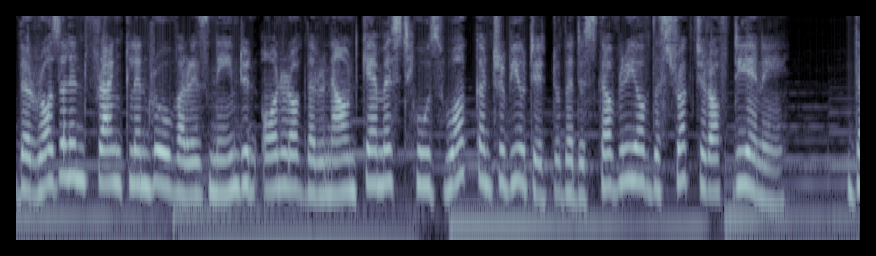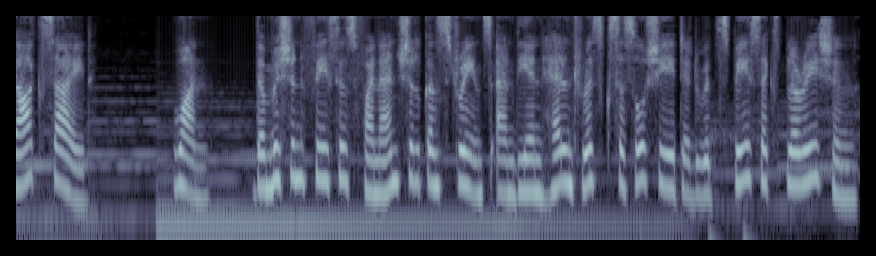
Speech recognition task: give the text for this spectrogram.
The Rosalind Franklin rover is named in honor of the renowned chemist whose work contributed to the discovery of the structure of DNA. Dark Side 1. The mission faces financial constraints and the inherent risks associated with space exploration,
